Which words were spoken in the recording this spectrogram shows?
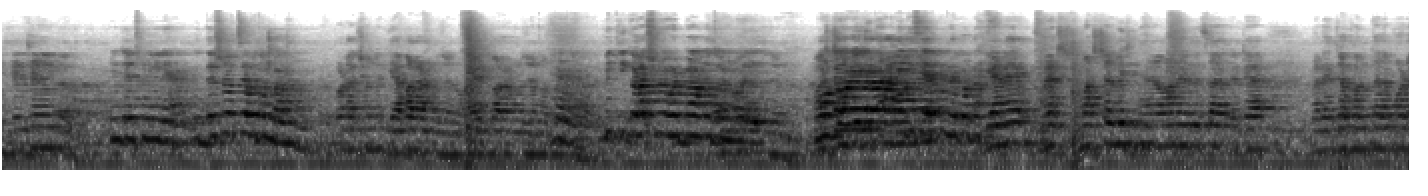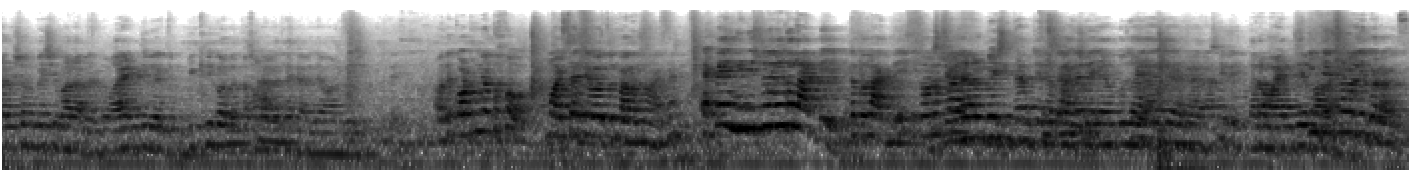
ইন্টেনশনাল ইন্টেনশনালি উদ্দেশ্য হচ্ছে ওজন বাড়ানো। প্রোডাকশনে গিয়া বাড়ানোর জন্য ওয়েট বাড়ানোর জন্য। হ্যাঁ বিক্রি করার সময় ওয়েট বাড়ানোর জন্য। বাড়ানোর জন্য। মোটা মনে করে পানি দিছে এরকম রেকর্ড জ্ঞানে মাস্টার বেশি থাকা মানে স্যার এটা মানে যখন তারা প্রোডাকশন বেশি বাড়াবে ওয়েট দিবে বিক্রি করবে তখন হ্যাঁ। এটা দেখাবে যেমন বেশি। আমাদের কঠিন তো ময়েশ্চার দিয়ে ওজন বাড়ানো হয় হ্যাঁ? একটা জিনিস তো লাগবে এটা তো লাগবে স্ট্যান্ডার্ড বেশি থাকবে যেটা বোঝা হ্যাঁ, হ্যাঁ, সেটাই। তারা ওয়েট দিয়ে ইন্টেনশনালি করা হয়েছে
